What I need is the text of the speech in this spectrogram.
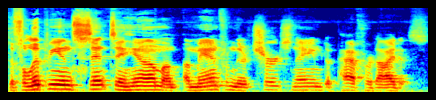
the Philippians sent to him a, a man from their church named Epaphroditus.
